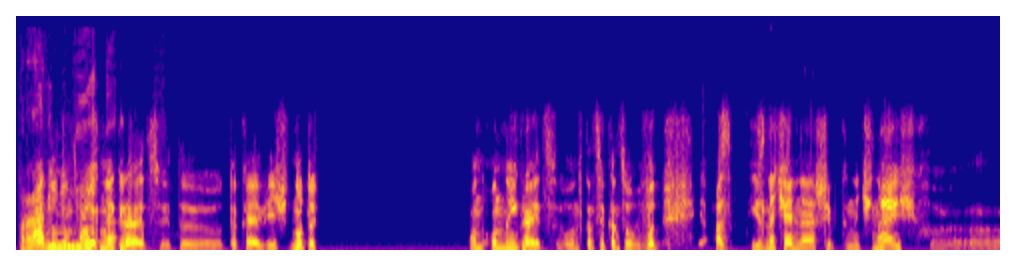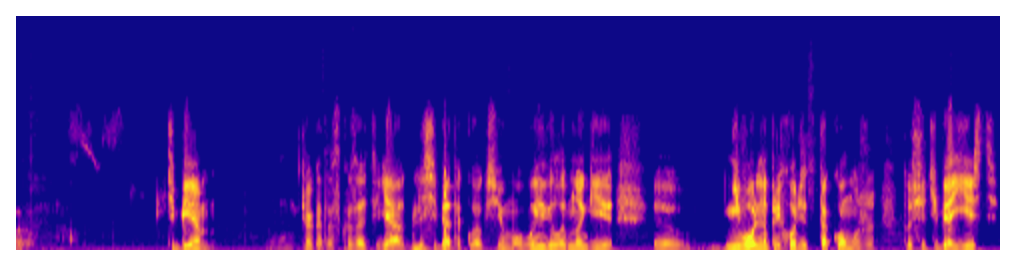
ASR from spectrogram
Правильно а тут он просто это? наиграется. Это такая вещь. Ну, то есть он, он наиграется. Он, в конце концов, вот изначальная ошибка начинающих э, тебе, как это сказать, я для себя такую аксиому выявил, и многие э, невольно приходит к такому же. То есть у тебя есть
